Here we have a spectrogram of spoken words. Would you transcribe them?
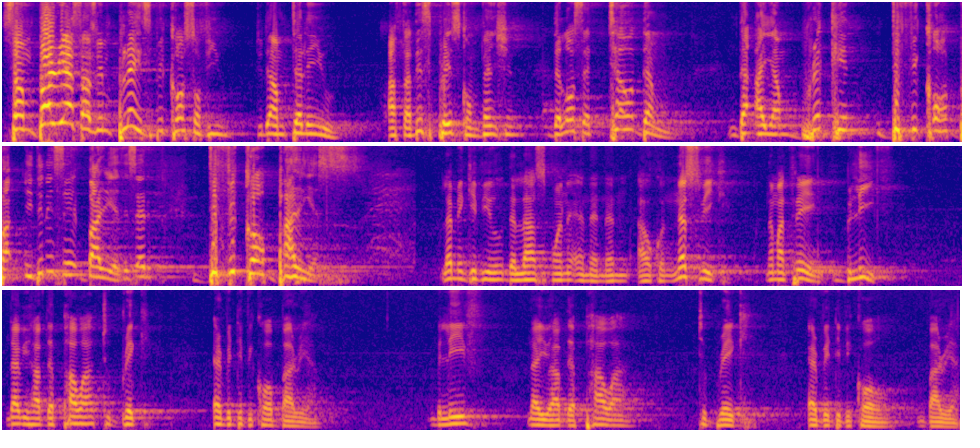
Some barriers has been placed because of you. Today I'm telling you. After this praise convention, the Lord said, Tell them that I am breaking difficult, but He didn't say barriers, He said difficult barriers. Let me give you the last one and then, then I'll. Next week, number three, believe that we have the power to break every difficult barrier. Believe that you have the power to break every difficult barrier.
